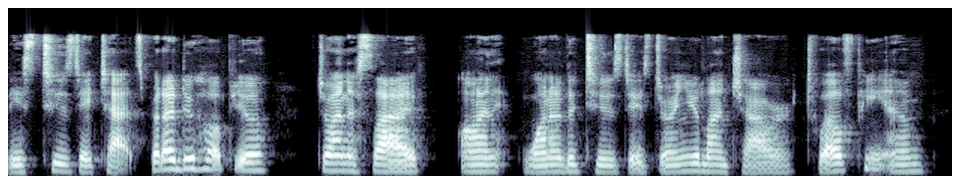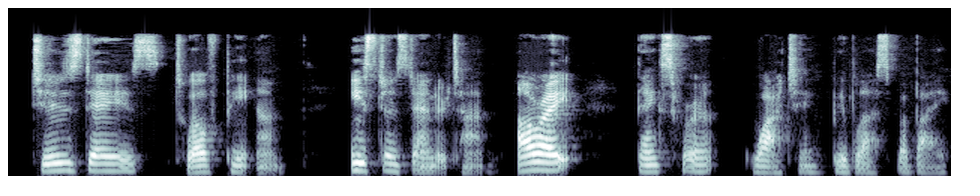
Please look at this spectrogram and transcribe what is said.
these Tuesday chats. But I do hope you'll join us live on one of the Tuesdays during your lunch hour, 12 p.m. Tuesdays, 12 p.m. Eastern Standard Time. All right. Thanks for watching. Be blessed. Bye bye.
